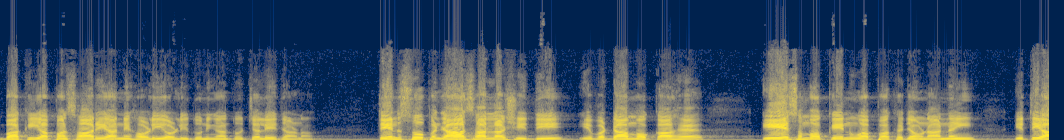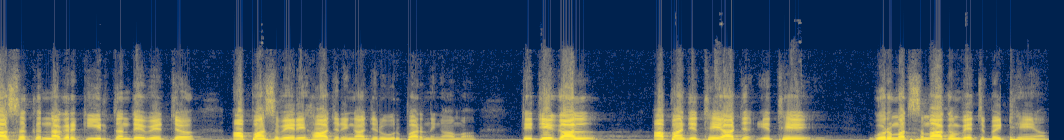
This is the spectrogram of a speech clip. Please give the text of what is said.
ਬਾਕੀ ਆਪਾਂ ਸਾਰਿਆਂ ਨੇ ਹੌਲੀ ਹੌਲੀ ਦੁਨੀਆ ਤੋਂ ਚਲੇ ਜਾਣਾ। 350 ਸਾਲਾ ਸ਼ਹੀਦੀ, ਇਹ ਵੱਡਾ ਮੌਕਾ ਹੈ। ਇਸ ਮੌਕੇ ਨੂੰ ਆਪਾਂ ਖਜਾਉਣਾ ਨਹੀਂ। ਇਤਿਹਾਸਕ ਨਗਰ ਕੀਰਤਨ ਦੇ ਵਿੱਚ ਆਪਾਂ ਸਵੇਰੇ ਹਾਜ਼ਰੀਆਂ ਜ਼ਰੂਰ ਭਰਨੀਆਂ ਵਾ। ਤੀਜੀ ਗੱਲ, ਆਪਾਂ ਜਿੱਥੇ ਅੱਜ ਇੱਥੇ ਗੁਰਮਤ ਸਮਾਗਮ ਵਿੱਚ ਬੈਠੇ ਆ।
